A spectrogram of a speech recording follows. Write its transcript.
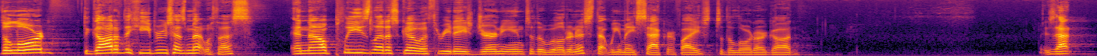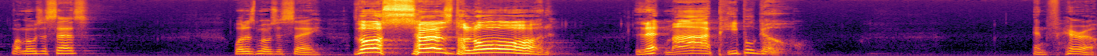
The Lord, the God of the Hebrews, has met with us. And now please let us go a three days' journey into the wilderness that we may sacrifice to the Lord our God. Is that what Moses says? What does Moses say? Thus says the Lord, let my people go. And Pharaoh,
